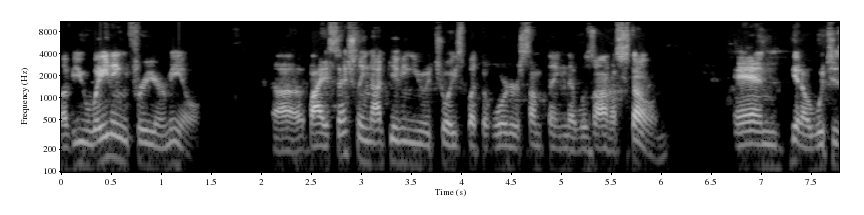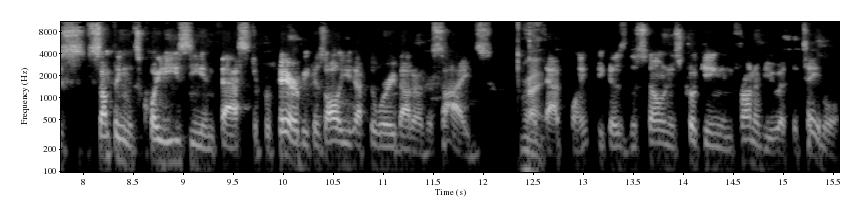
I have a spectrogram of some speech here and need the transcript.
of you waiting for your meal uh, by essentially not giving you a choice but to order something that was on a stone. And, you know, which is something that's quite easy and fast to prepare because all you have to worry about are the sides right, at that point because the stone is cooking in front of you at the table.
